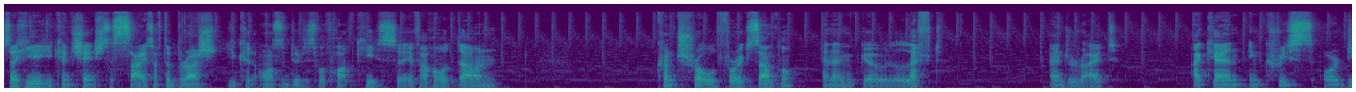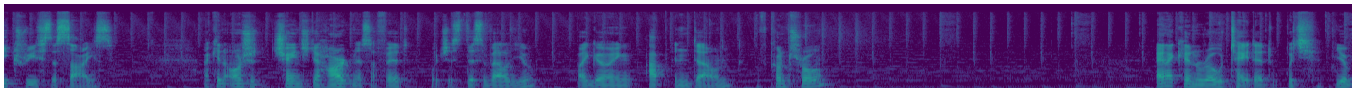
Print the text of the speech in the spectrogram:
So here you can change the size of the brush. You can also do this with hotkeys. So if I hold down control, for example, and then go left and right, I can increase or decrease the size. I can also change the hardness of it, which is this value, by going up and down with control. and I can rotate it, which you're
